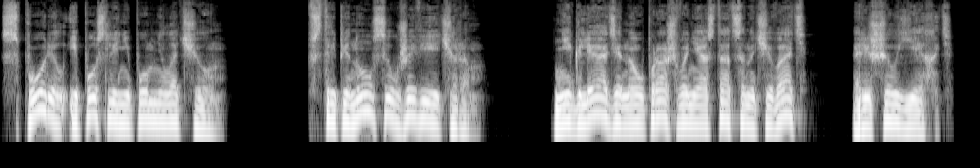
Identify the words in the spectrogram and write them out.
спорил и после не помнил о чем. Встрепенулся уже вечером. Не глядя на упрашивание остаться ночевать, решил ехать.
